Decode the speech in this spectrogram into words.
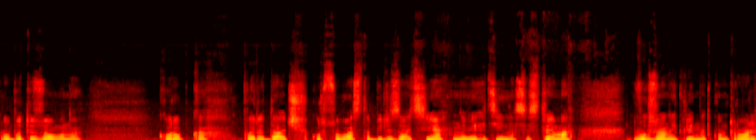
роботизована коробка передач, курсова стабілізація, навігаційна система, двохзонний клімат-контроль,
